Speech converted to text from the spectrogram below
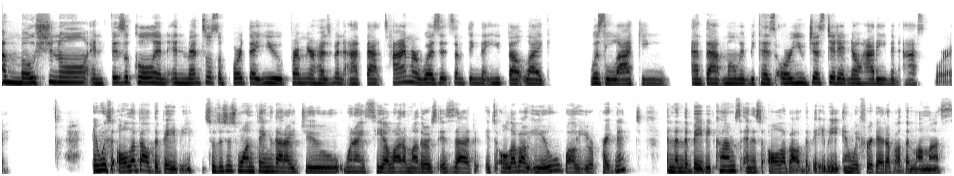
emotional and physical and, and mental support that you from your husband at that time? Or was it something that you felt like was lacking at that moment because, or you just didn't know how to even ask for it? It was all about the baby. So this is one thing that i do when i see a lot of mothers is that it's all about you while you're pregnant and then the baby comes and it's all about the baby and we forget about the mamas.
